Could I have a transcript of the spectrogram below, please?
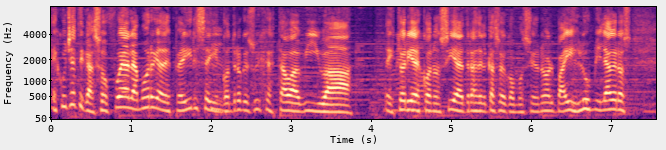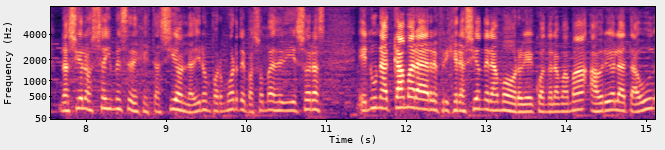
Escucha este caso, fue a la morgue a despedirse y Mm. encontró que su hija estaba viva. La historia desconocida detrás del caso que conmocionó al país. Luz Milagros nació a los seis meses de gestación, la dieron por muerte, pasó más de 10 horas en una cámara de refrigeración de la morgue. Cuando la mamá abrió el ataúd,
